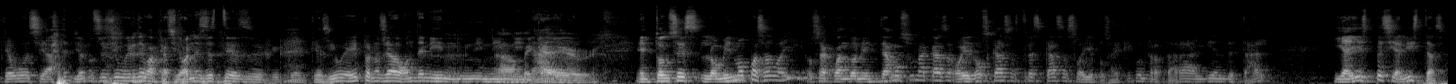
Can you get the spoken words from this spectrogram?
qué voy a hacer. Yo no sé si voy a ir de vacaciones, este, que, que, que sí voy a ir, pero no sé a dónde ni, ni, ni, ni nada. Entonces, lo mismo ha pasado ahí. O sea, cuando necesitamos una casa, oye, dos casas, tres casas, oye, pues hay que contratar a alguien de tal. Y hay especialistas.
